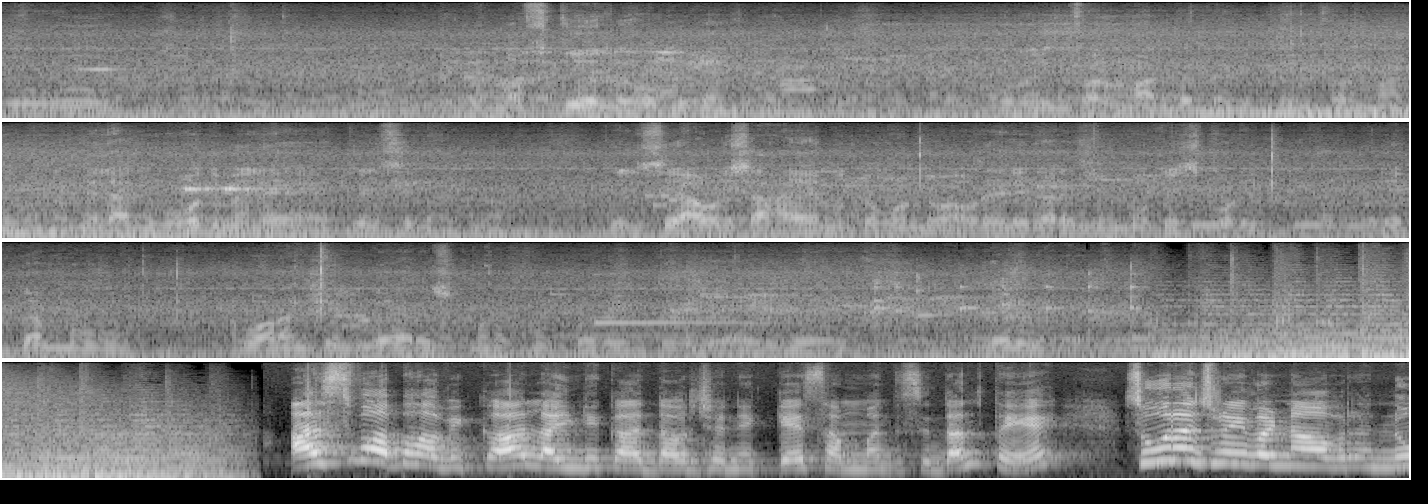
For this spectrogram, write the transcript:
ಇದು ಮಫ್ತಿಯಲ್ಲಿ ಹೋಗಿದ್ದಾರೆ ಅವರು ಇನ್ಫಾರ್ಮ್ ಮಾಡಬೇಕಾಗಿತ್ತು ಇನ್ಫಾರ್ಮ್ ಮಾಡಿ. ಆಮೇಲೆ ಅಲ್ಲಿ ಹೋದ್ಮೇಲೆ ತಿಳಿಸಿದ್ದಾರೆ. ತಿಳಿಸಿ ಅವ್ರ ಸಹಾಯವನ್ನು ತಗೊಂಡು ಅವ್ರು ಹೇಳಿದ್ದಾರೆ, ನೀವು ನೋಟಿಸ್ ಕೊಡಿ. ಏಕ್ದಮ್ ವಾರಂಟಿ ಇಲ್ಲದೆ ಅರೆಸ್ಟ್ ಮಾಡೋಕ್ಕೆ ಹೋಗ್ಬೇಡಿ ಅಂತೇಳಿ ಅವರಿಗೆ ಹೇಳಿದ್ದಾರೆ. ಅಸ್ವಾಭಾವಿಕ ಲೈಂಗಿಕ ದೌರ್ಜನ್ಯಕ್ಕೆ ಸಂಬಂಧಿಸಿದಂತೆ ಸೂರಜ್ ರೇವಣ್ಣ ಅವರನ್ನು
